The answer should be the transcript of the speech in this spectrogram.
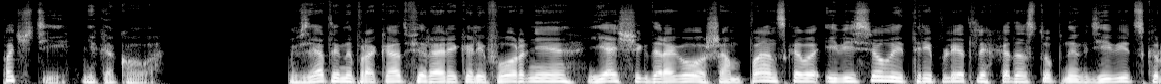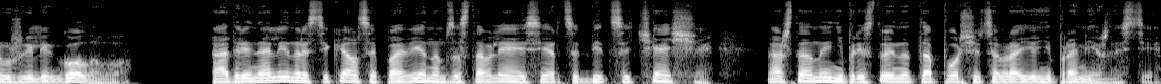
Почти никакого. Взятый на прокат «Феррари Калифорния», ящик дорогого шампанского и веселый триплет легкодоступных девиц кружили голову. Адреналин растекался по венам, заставляя сердце биться чаще, а штаны непристойно топорщиться в районе промежности.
